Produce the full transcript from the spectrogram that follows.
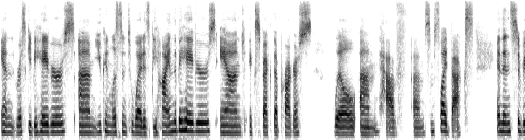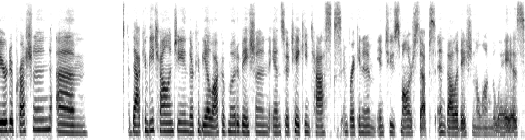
and risky behaviors. Um, you can listen to what is behind the behaviors and expect that progress will um, have um, some slide backs. And then severe depression, um, that can be challenging. There can be a lack of motivation. And so taking tasks and breaking them into smaller steps and validation along the way is,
